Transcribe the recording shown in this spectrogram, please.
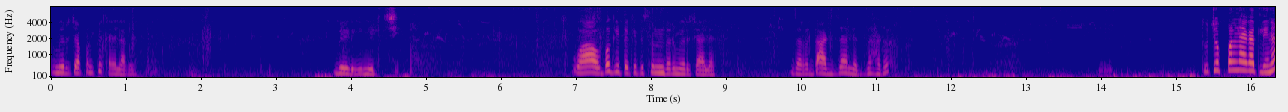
मिरच्या पण पिकायला लागल्या. बेडगी मिरची. वाव बघितलं किती सुंदर मिरच्या आल्यात. जरा दाट झालेत झाड. तू चप्पल नाही घातली ना?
